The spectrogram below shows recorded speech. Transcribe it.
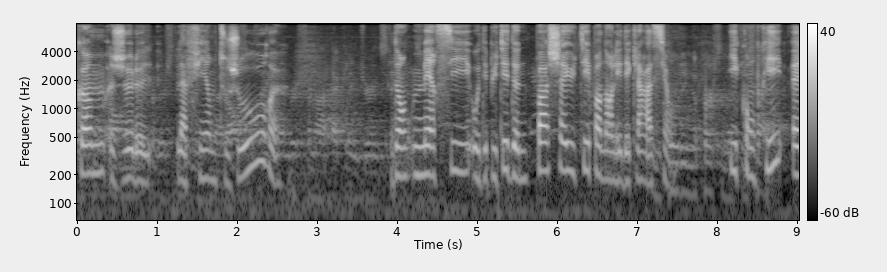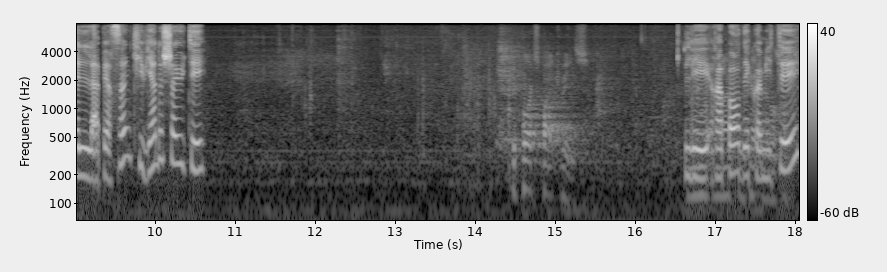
Comme je l'affirme toujours, donc, merci aux députés de ne pas chahuter pendant les déclarations, y compris la personne qui vient de chahuter. Les rapports des comités.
